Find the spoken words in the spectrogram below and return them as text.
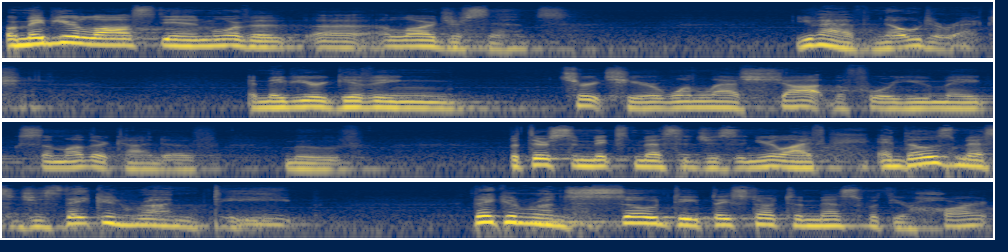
Or maybe you're lost in more of a, a, a larger sense. You have no direction. And maybe you're giving church here one last shot before you make some other kind of move. But there's some mixed messages in your life, and those messages, they can run deep. They can run so deep, they start to mess with your heart,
